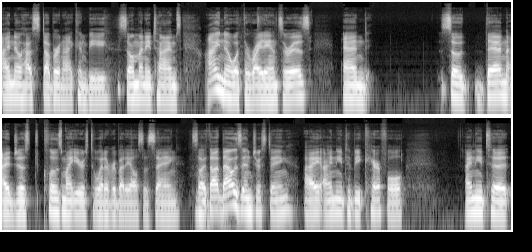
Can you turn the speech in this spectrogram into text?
I know how stubborn I can be so many times. I know what the right answer is. And so then I just close my ears to what everybody else is saying. So I hmm. thought that was interesting. I, I need to be careful. I need to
